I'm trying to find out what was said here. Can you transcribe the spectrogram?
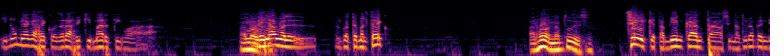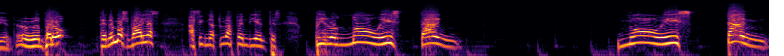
Y no me haga recordar a Ricky Martin o a... ¿Cómo le llama el, el guatemalteco? Arjona, tú dices. Sí, que también canta asignatura pendiente. Pero tenemos varias asignaturas pendientes, pero no es tan, no es tan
